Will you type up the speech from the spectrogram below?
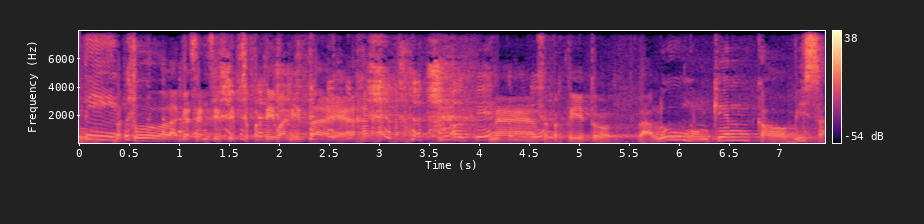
sensitif. betul agak sensitif seperti wanita ya Oke, nah kemudian? seperti itu lalu mungkin kalau bisa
